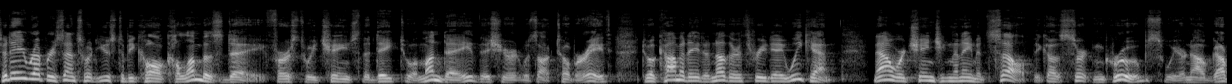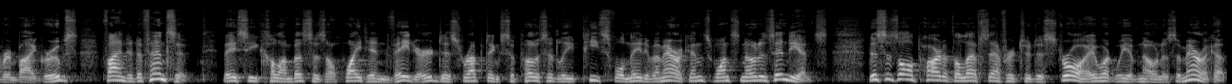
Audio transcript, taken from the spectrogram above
Today represents what used to be called Columbus Day. First, we changed the date to a Monday. This year it was October 8th to accommodate another three day weekend. Now we're changing the name itself because certain groups, we are now governed by groups, find it offensive. They see Columbus as a white invader disrupting supposedly peaceful Native Americans once known as Indians. This is all part of the left's effort to destroy what we have known as America.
